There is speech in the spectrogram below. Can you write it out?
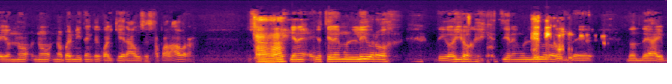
ellos, no, no, no, permiten que cualquiera use esa palabra. ellos, tienen, ellos, tienen, un libro, digo yo que tienen un libro donde, donde, hay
